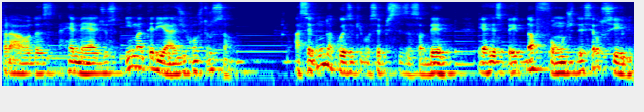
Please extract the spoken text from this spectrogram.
fraldas, remédios e materiais de construção. A segunda coisa que você precisa saber é a respeito da fonte desse auxílio.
